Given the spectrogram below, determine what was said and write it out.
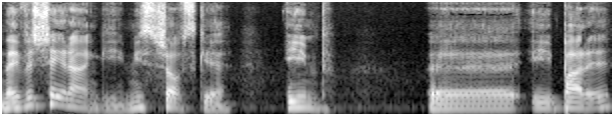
najwyższej rangi, mistrzowskie, imp yy, i pary,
